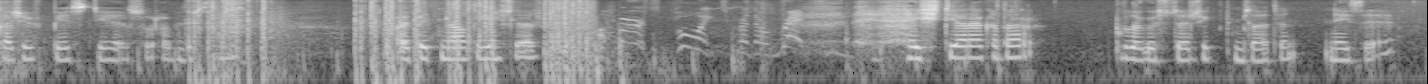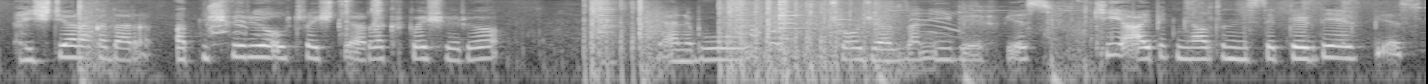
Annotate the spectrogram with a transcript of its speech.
kaç FPS diye sorabilirsiniz. iPad mini 6 gençler. HDR'a kadar burada gösterecektim zaten. Neyse HDR'a kadar 60 veriyor. Ultra HDR'da 45 veriyor. Yani bu çoğu cihazdan iyi bir FPS. Ki iPad mini 6'nın hissettirdiği FPS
